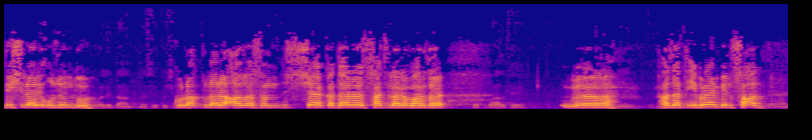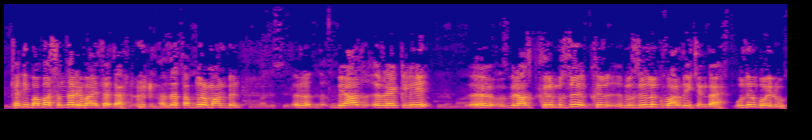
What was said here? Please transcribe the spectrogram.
Dişleri uzundu. Kulakları arasında kadar saçları vardı. Ee, Hazreti İbrahim bin Saad kendi babasından rivayet eder. Hazreti Abdurrahman bin beyaz renkli e, biraz kırmızı kırmızılık vardı içinde. Uzun boylu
